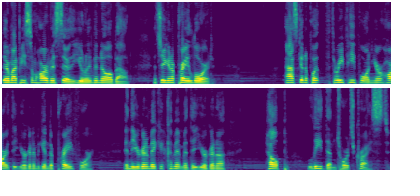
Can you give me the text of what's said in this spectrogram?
There might be some harvest there that you don't even know about. And so you're going to pray, Lord, asking to put three people on your heart that you're going to begin to pray for and that you're going to make a commitment that you're going to help lead them towards Christ.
